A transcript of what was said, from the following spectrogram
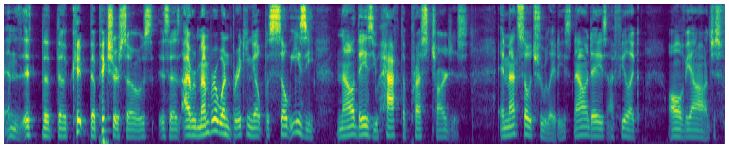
And it, the the the picture shows it says, I remember when breaking up was so easy. Nowadays, you have to press charges, and that's so true, ladies. Nowadays, I feel like all of y'all just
